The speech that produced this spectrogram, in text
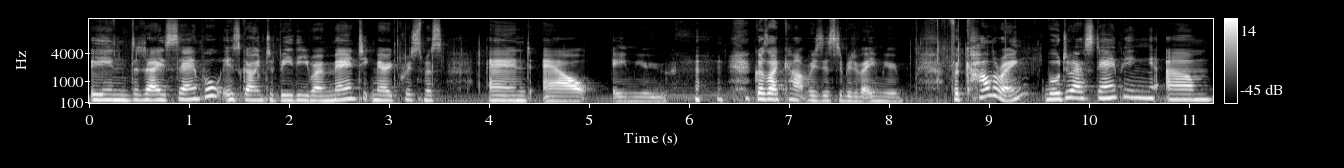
in today's sample is going to be the Romantic Merry Christmas and our emu because I can't resist a bit of emu. For colouring, we'll do our stamping, um,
